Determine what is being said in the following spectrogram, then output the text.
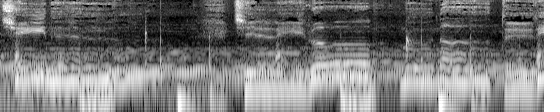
쥐는 진리로 무너뜨리리.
